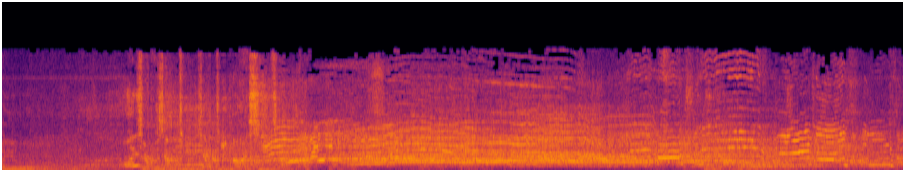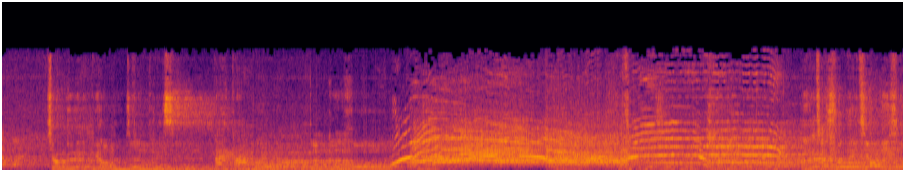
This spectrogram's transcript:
哎呦，想不想听一下迪玛希讲？大家好，江哥，你不要认真，please。大家好，大家好。他这个会说粤语唱一段好吗？你跟他说教一下。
